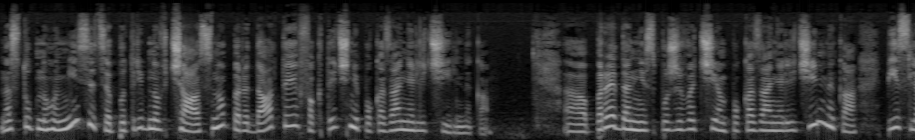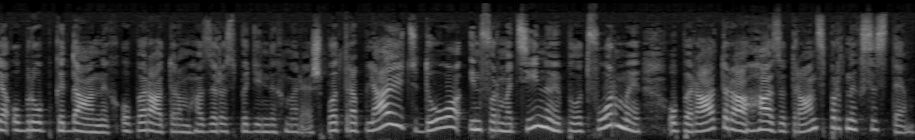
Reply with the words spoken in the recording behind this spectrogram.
наступного місяця потрібно вчасно передати фактичні показання лічильника. Е, Передані споживачем показання лічильника після обробки даних оператором газорозподільних мереж потрапляють до інформаційної платформи оператора газотранспортних систем.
